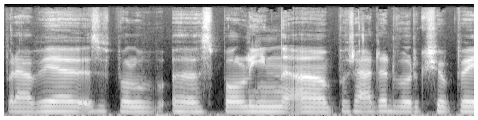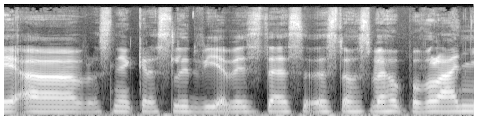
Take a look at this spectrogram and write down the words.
právě spolu uh, s Paulín uh, pořádat workshopy a vlastně kreslit výjevy z, té, z toho svého povolání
